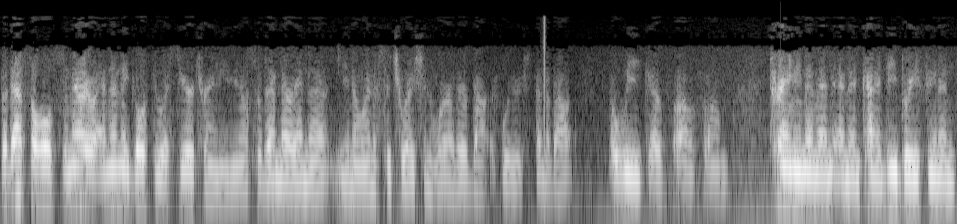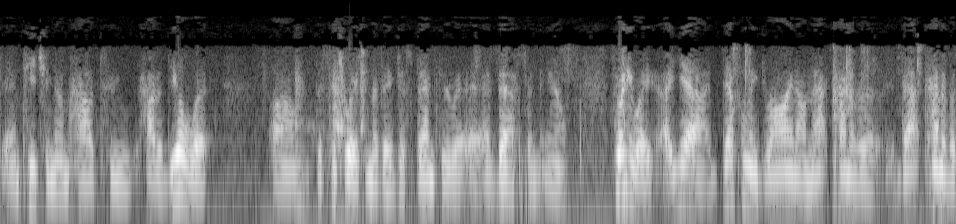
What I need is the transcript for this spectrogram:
But that's the whole scenario. And then they go through a SERE training. You know, so then they're in a you know in a situation where they're about we spend about a week of of um, training and then and then kind of debriefing and, and teaching them how to how to deal with um, the situation that they've just been through at, at best. And you know, so anyway, uh, yeah, definitely drawing on that kind of a that kind of a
